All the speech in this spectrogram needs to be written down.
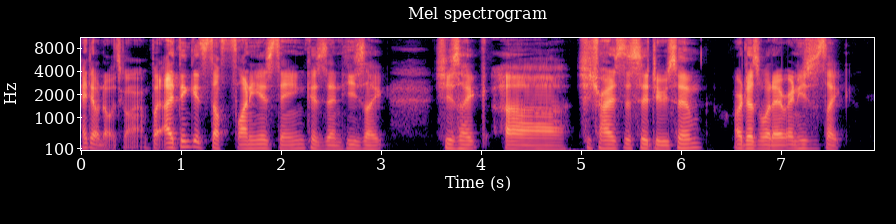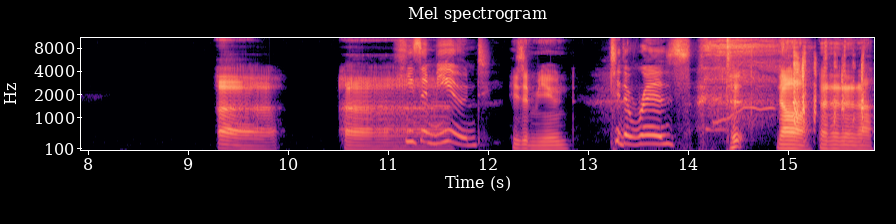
I don't know what's going on. But I think it's the funniest thing because then he's like, she's like, uh, she tries to seduce him or does whatever, and he's just like, uh, uh, he's immune He's immune. to the Riz. To, no, no, no, no, no.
